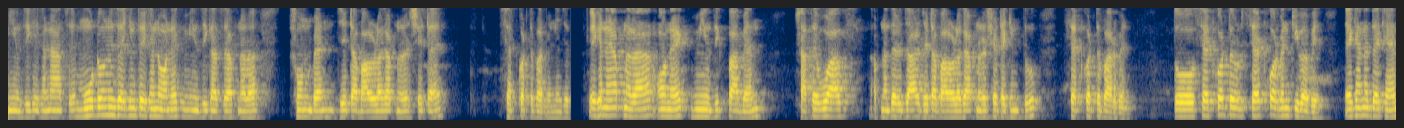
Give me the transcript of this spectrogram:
মিউজিক এখানে আছে। মুড অনুযায়ী কিন্তু এখানে অনেক মিউজিক আছে, আপনারা শুনবেন, যেটা ভালো লাগে আপনারা সেটাই সেট করতে পারবেন যে এখানে আপনারা অনেক মিউজিক পাবেন। সাথে ওয়াজ, আপনাদের যার যেটা ভালো লাগে আপনারা সেটা কিন্তু সেট করতে পারবেন। তো সেট করতে সেট করবেন কীভাবে? এখানে দেখেন,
